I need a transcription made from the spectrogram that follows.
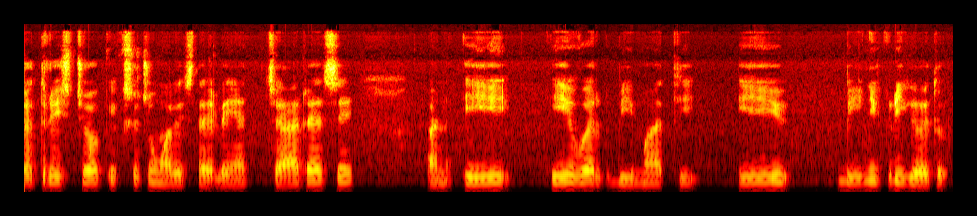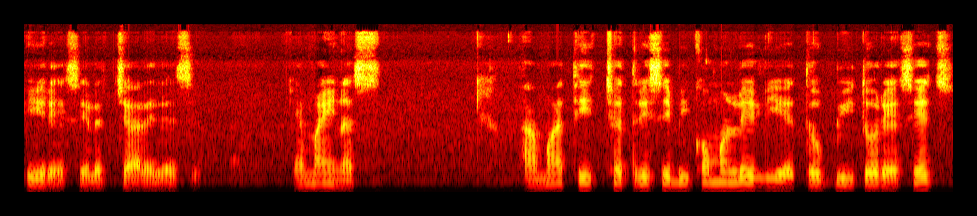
છત્રીસ ચોક, એકસો ચુમ્માલીસ થાય એટલે અહીંયા ચાર રહેશે. અને એ એ વર્ગ બીમાંથી, એ બી નીકળી ગયો તો એ રહેશે એટલે ચારે રહેશે. એ માઇનસ આમાંથી છત્રીસ એ બી કોમન લઈ લઈએ તો બી તો રહેશે જ.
